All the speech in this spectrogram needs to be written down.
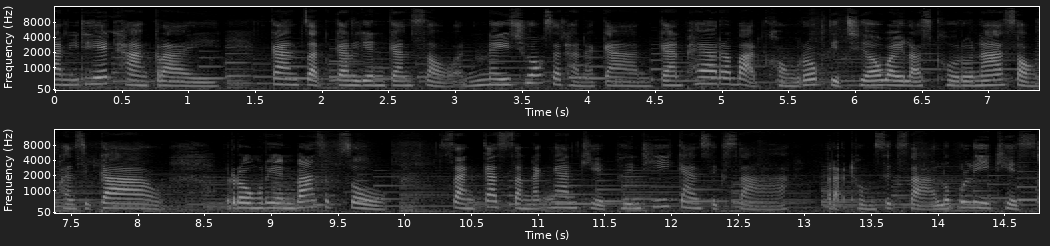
การนิเทศทางไกล การจัดการเรียนการสอนในช่วงสถานการณ์ การแพร่ระบาดของโรคติดเชื้อไวรัสโคโรนา 2019 โรงเรียนบ้านสับโศก สังกัดสำนักงานเขตพื้นที่การศึกษา ประถมศึกษาลบบุรีเขต 2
